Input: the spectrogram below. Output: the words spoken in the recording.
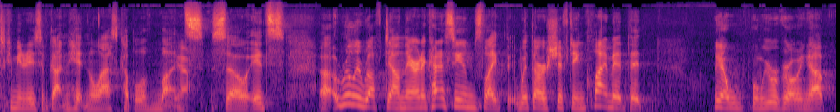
communities have gotten hit in the last couple of months. So it's uh, really rough down there, and it kind of seems like with our shifting climate that you know when we were growing up.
